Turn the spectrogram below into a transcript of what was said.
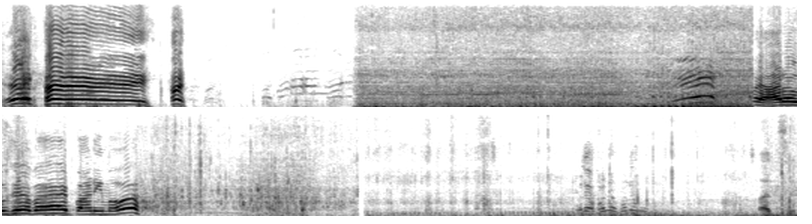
Hey! Hey! ભાઈ આરવ છે ભાઈ પાણીમાં હો વાત છે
